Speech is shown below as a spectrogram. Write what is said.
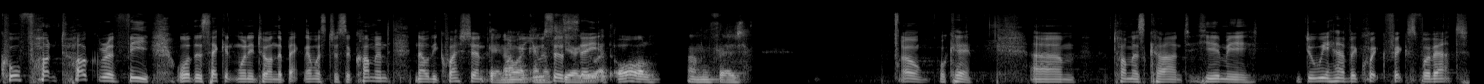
co-photography or the second monitor on the back. That was just a comment. Now the question, okay, now I cannot hear say? you at all, I'm afraid. Oh, okay. Um, Thomas can't hear me. Do we have a quick fix for that?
